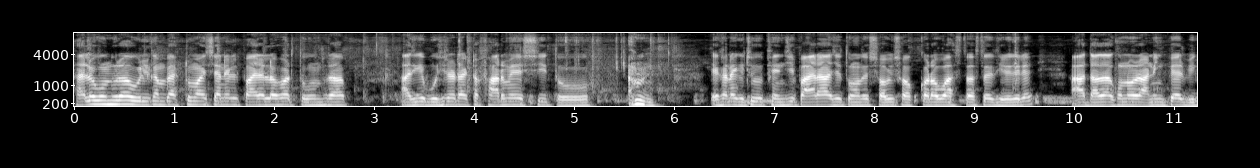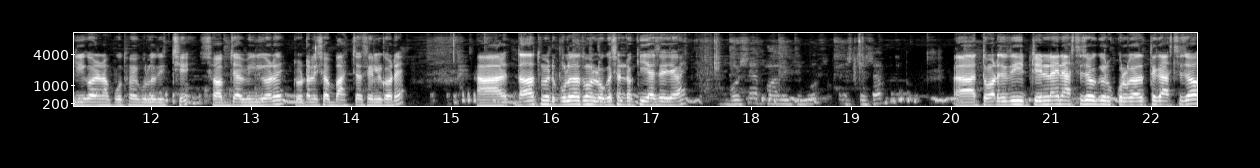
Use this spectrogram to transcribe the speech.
হ্যালো বন্ধুরা welcome back to my channel পায়রা লাভার তো বন্ধুরা, আজকে বুঝিরাটা একটা ফার্মে এসেছি, তো এখানে কিছু ফেন্সি পায়রা আছে, তোমাদের সবই শখ করাবো আস্তে আস্তে, ধীরে ধীরে। আর দাদা কোনো রানিং পেয়ার বিক্রি করে না, প্রথমে বলে দিচ্ছি, সব যা বিক্রি করে টোটালি সব বাচ্চা সেল করে। আর দাদা, তুমি একটু বলে দাও তোমার লোকেশানটা কী আছে জায়গায়? তোমরা যদি ট্রেন লাইনে আসতে চাও কেউ কলকাতা থেকে আসতে চাও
